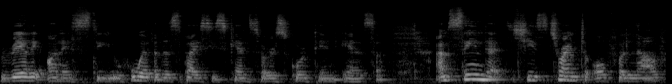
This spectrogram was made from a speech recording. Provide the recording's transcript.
really honest to you whoever the Pisces cancer or scorpion is i'm seeing that she's trying to offer love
